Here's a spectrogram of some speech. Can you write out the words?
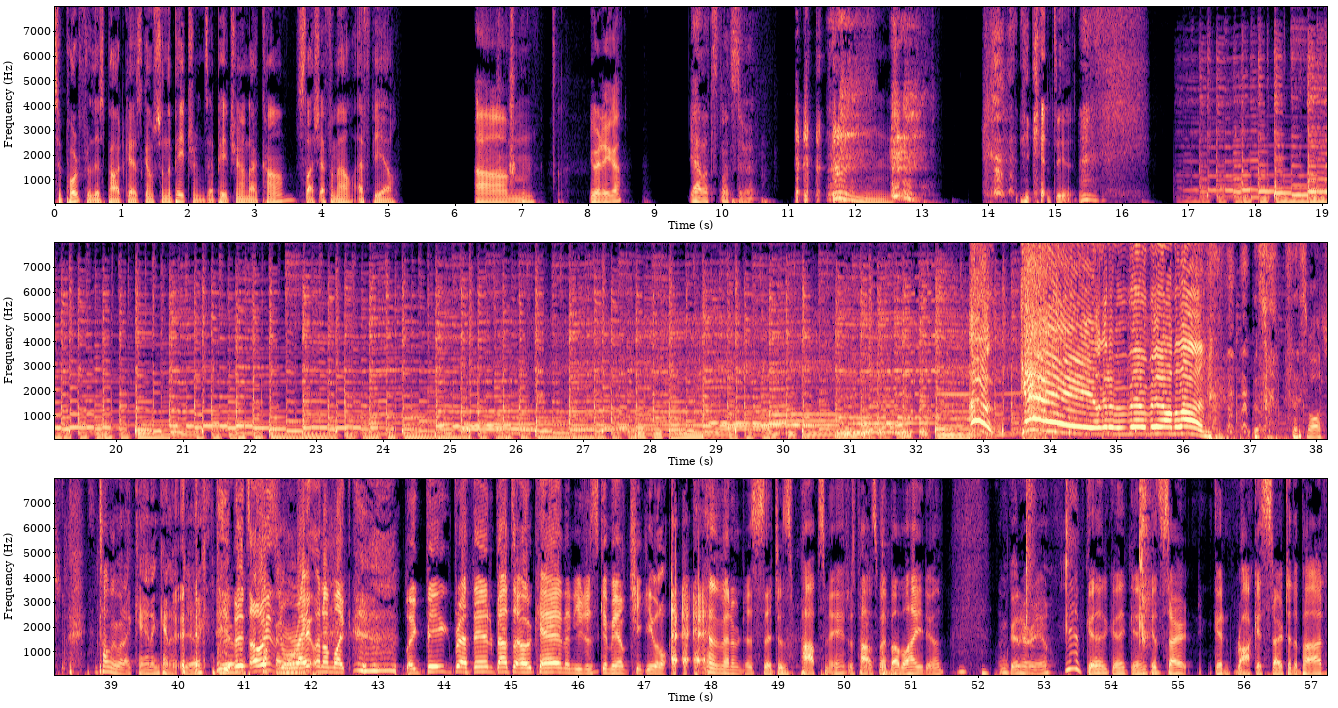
Support for this podcast comes from the patrons at patreon.com slash FMLFPL. Um, you ready to go? Yeah, let's let's do it. you can't do it. Okay! on. This this wall. Tell me what I can and cannot do. I can do But it's always fuck I want. right when I'm like, like big breath in, about to okay, and then you just give me a cheeky little, and I'm just it just pops me, it just pops my bubble. How you doing? I'm good. How are you? Yeah, good, good, good, good start, good raucous start to the pod.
